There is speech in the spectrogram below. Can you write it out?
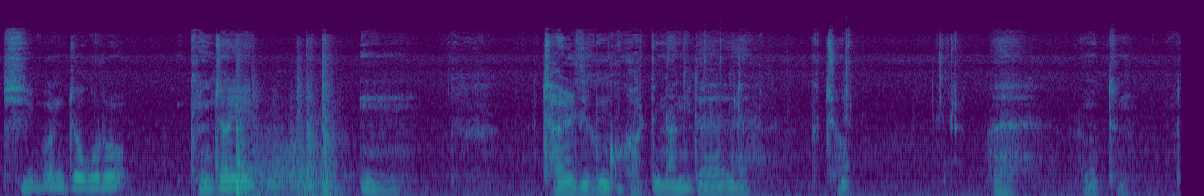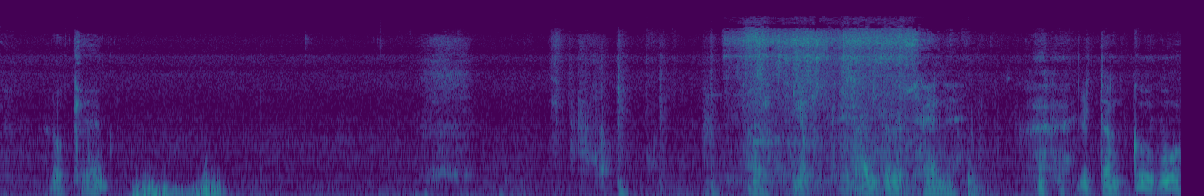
기본적으로 굉장히, 음, 잘 익은 것 같긴 한데, 그쵸? 에, 아무튼, 이렇게. 아, 이게 반대로 새네. 일단 끄고.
